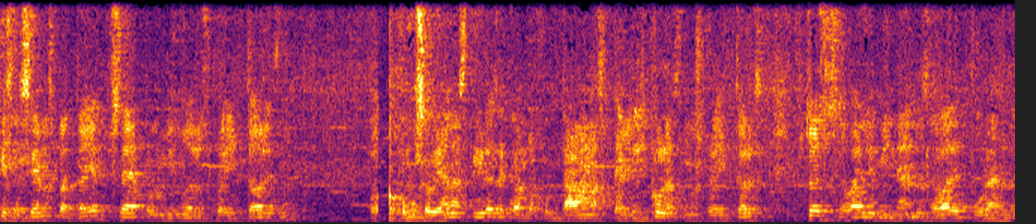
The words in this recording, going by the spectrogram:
que se hacían las pantallas, pues era por lo mismo de los proyectores, ¿no? O como se veían las tiras de cuando juntaban las películas en los proyectores. Pues todo eso se va eliminando, se va depurando.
